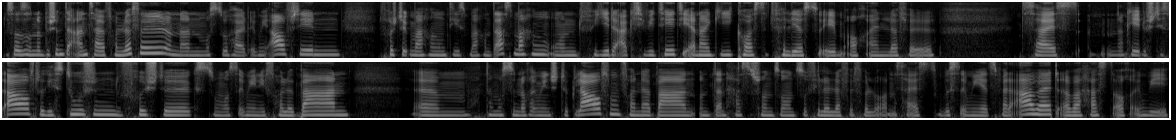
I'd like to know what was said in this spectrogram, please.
Das ist also eine bestimmte Anzahl von Löffel und dann musst du halt irgendwie aufstehen, Frühstück machen, dies machen, das machen und für jede Aktivität, die Energie kostet, verlierst du eben auch einen Löffel. Das heißt, okay, du stehst auf, du gehst duschen, du frühstückst, du musst irgendwie in die volle Bahn, ähm, dann musst du noch irgendwie ein Stück laufen von der Bahn und dann hast du schon so und so viele Löffel verloren. Das heißt, du bist irgendwie jetzt bei der Arbeit, aber hast auch irgendwie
